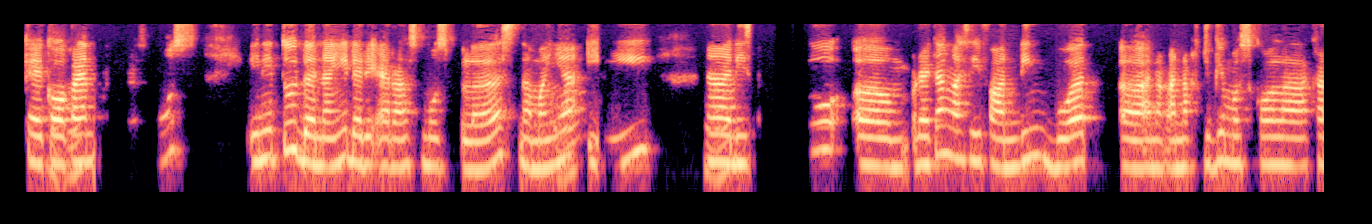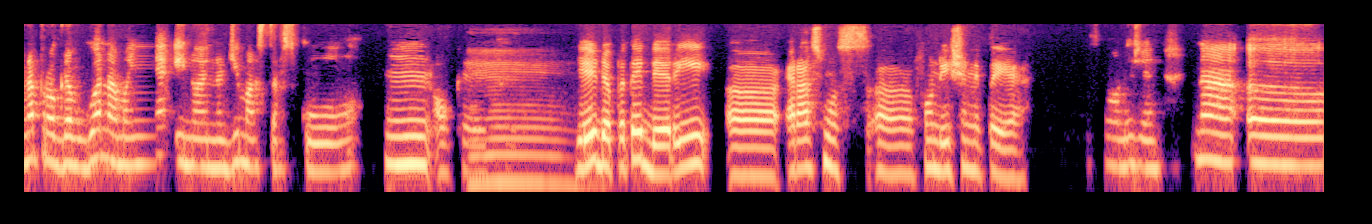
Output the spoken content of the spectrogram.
Kayak kalau kalian Erasmus, ini tuh dananya dari Erasmus Plus, namanya uh II. Nah, uh di situ um, mereka ngasih funding buat anak anak-anak juga yang mau sekolah. Karena program gue namanya Inno Energy Master School. Hmm, oke. Okay. Hmm. Jadi dapetnya dari uh, Erasmus uh, Foundation itu ya? Foundation. Nah, uh,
